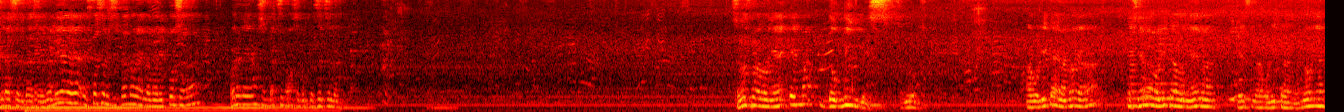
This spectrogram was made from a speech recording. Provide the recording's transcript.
Gracias, gracias. La amiga está solicitando la mariposa, ¿verdad? Órale, vamos a dársela, vamos a complacérsela. Saludos para doña Emma Domínguez. Saludos. Abuelita de la novia, ¿verdad? La abuelita doña Emma, que es la abuelita de la novia,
